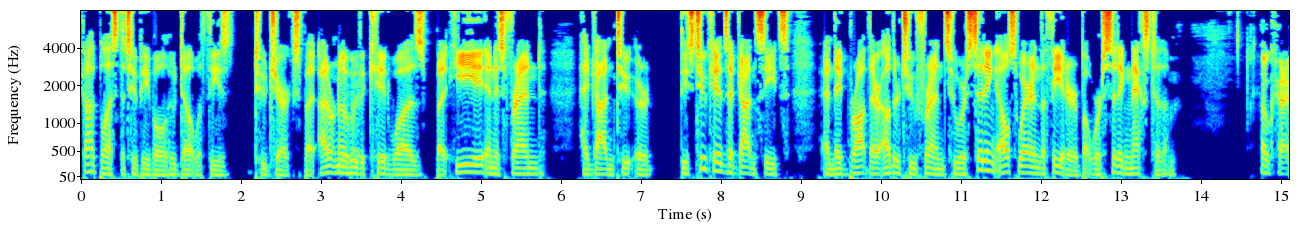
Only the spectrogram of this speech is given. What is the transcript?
God bless the two people who dealt with these two jerks, but I don't know who the kid was, but he and his friend had gotten two, or these two kids had gotten seats and they'd brought their other two friends who were sitting elsewhere in the theater but were sitting next to them. Okay.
